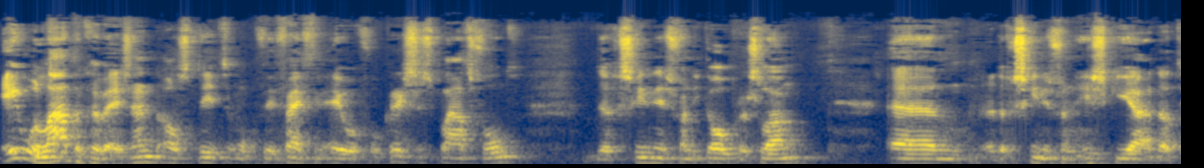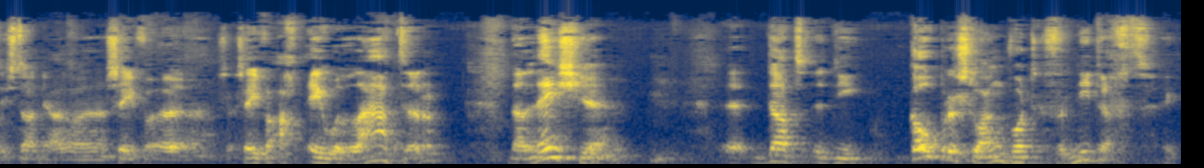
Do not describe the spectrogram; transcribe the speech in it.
eeuwen later geweest zijn, als dit ongeveer 15 eeuwen voor Christus plaatsvond. De geschiedenis van die koperen slang. En de geschiedenis van Hiskia, dat is dan ja, 7, 7, 8 eeuwen later. Dan lees je dat die koperen slang wordt vernietigd. Ik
